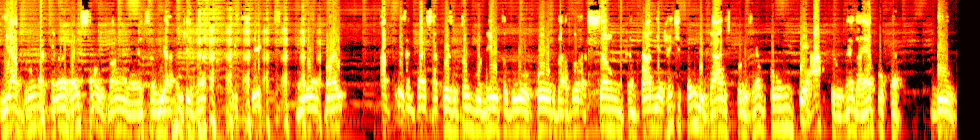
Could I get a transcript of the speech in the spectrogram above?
E a Bruna, cara, vai salvar essa viagem, né? Porque ela vai apresentar essa coisa tão bonita do louvor, da adoração cantada, e a gente tem lugares, por exemplo, como um teatro, né, da época do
